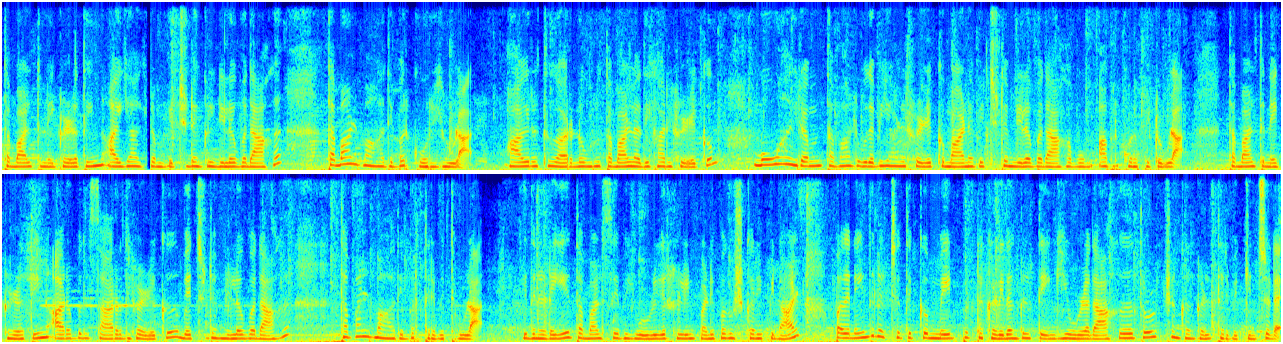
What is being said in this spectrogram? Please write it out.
தபால் திணைக்களத்தின் ஐயாயிரம் வெற்றிடங்கள் நிலவுவதாக தபால் மா அதிபர் கூறியுள்ளார். ஆயிரத்து அறுநூறு தபால் அதிகாரிகளுக்கும் மூவாயிரம் தபால் உதவியாளர்களுக்குமான வெற்றிடம் நிலவுவதாகவும் அவர் குறிப்பிட்டுள்ளார். தபால் திணைக்களத்தின் அறுபது சாரதிகளுக்கு வெற்றிடம் நிலவுவதாக தபால் மா அதிபர் தெரிவித்துள்ளார். இதனிடையே தபால் சேவை ஊழியர்களின் பணிபகிஷ்கரிப்பினால் பதினைந்து லட்சத்துக்கும் மேற்பட்ட கடிதங்கள் தேங்கியுள்ளதாக தொழிற்சங்கங்கள் தெரிவிக்கின்றன.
